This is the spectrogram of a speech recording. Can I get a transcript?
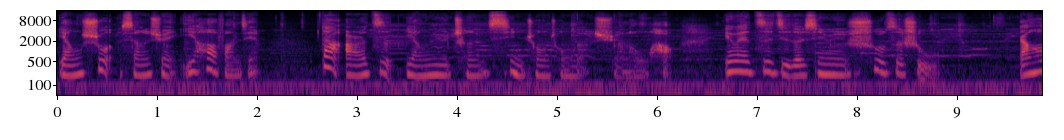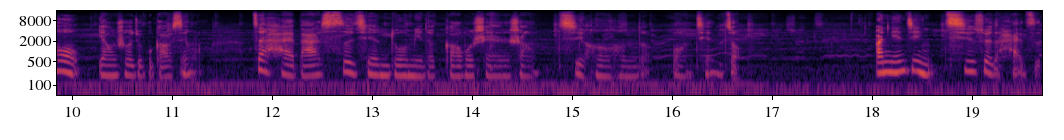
杨烁想选一号房间。大儿子杨雨辰兴冲冲地选了五号，因为自己的幸运数字是五。然后杨硕就不高兴了，在海拔四千多米的高山上气哼哼地往前走，而年仅七岁的孩子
